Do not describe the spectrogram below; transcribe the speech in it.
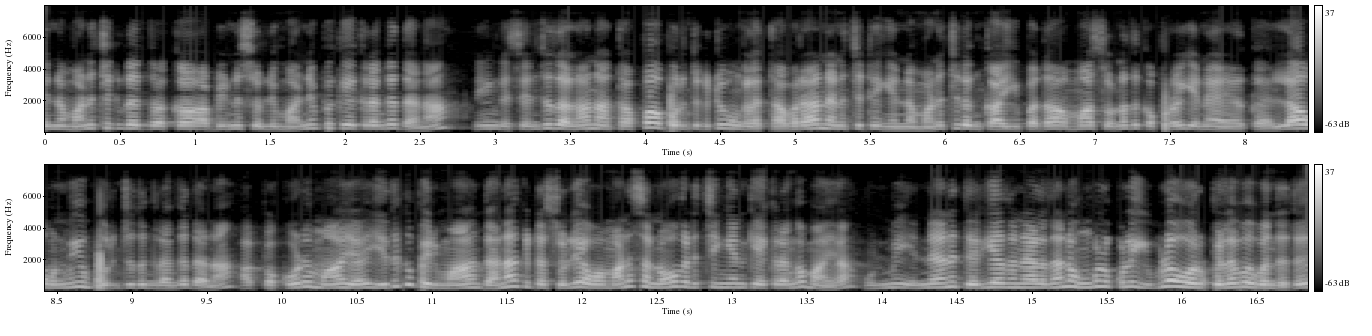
என்னை மன்னிச்சுக்கிடுங்க அக்கா அப்படின்னு சொல்லி மன்னிப்பு கேட்குறாங்க தனா. நீங்கள் செஞ்சதெல்லாம் நான் தப்பாக புரிஞ்சுக்கிட்டு உங்களை தவறாக நினச்சிட்டேன். என்னை மன்னிச்சிடுங்கக்கா. இப்போ தான் அம்மா சொன்னதுக்கப்புறம் என்ன எனக்கு எல்லா உண்மையும் புரிஞ்சுதுங்கிறாங்க தனா. அப்போ கூட மாயா எதுக்கு பெரியமா தனா கிட்ட சொல்லி அவன் மனசை நோகடிச்சிங்கன்னு கேட்குறாங்க மாயா. உண்மை என்னன்னு தெரியாதனால தானே உங்களுக்குள்ள இவ்வளோ ஒரு பிளவு வந்தது.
